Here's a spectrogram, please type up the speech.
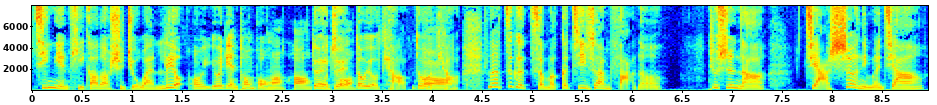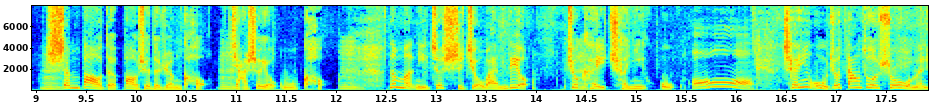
今年提高到十九万六，哦，有点通膨哦，哈，对对，都有调，都有调。那这个怎么个计算法呢？就是拿。假设你们家申报的报税的人口，假设有五口，嗯，那么你这十九万六就可以乘以五。哦，乘以五就当做说，我们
